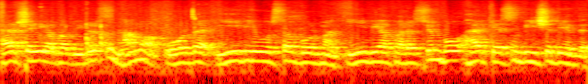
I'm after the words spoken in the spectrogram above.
Her şeyi yapabilirsin ama orada iyi bir usta bulmak, iyi bir operasyon bu herkesin bir işi değildir.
